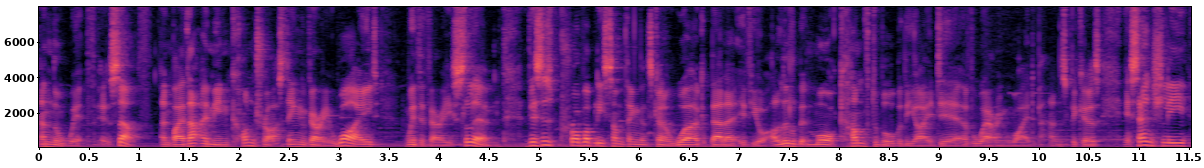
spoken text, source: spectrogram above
and the width itself. And by that I mean contrasting very wide with very slim. This is probably something that's going to work better if you're a little bit more comfortable with the idea of wearing wide pants because essentially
